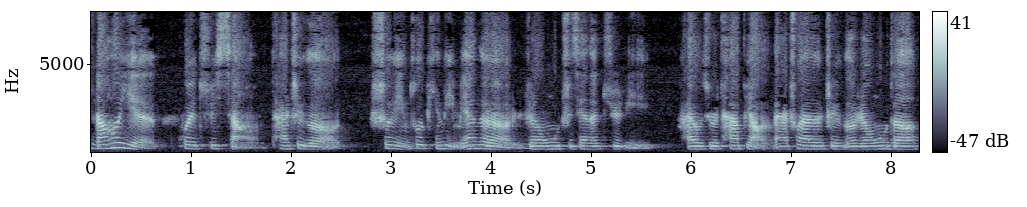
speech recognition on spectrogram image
然后也会去想他这个摄影作品里面的人物之间的距离，还有就是他表达出来的这个人物的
